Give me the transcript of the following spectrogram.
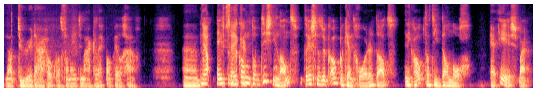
natuur daar ook wat van mee te maken, lijkt me ook heel gaaf. Ehm, Ja, Even terugkomend op Disneyland. Er is natuurlijk ook bekend geworden dat, en ik hoop dat die dan nog er is, maar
